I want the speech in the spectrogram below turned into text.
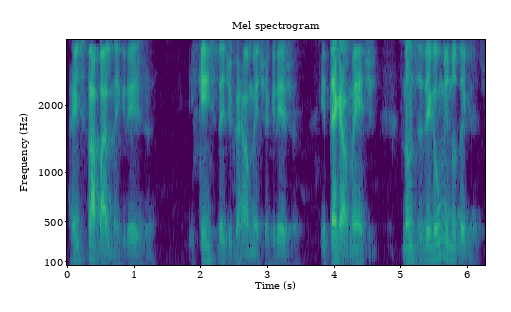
a gente trabalha na igreja e quem se dedica realmente à igreja, integralmente, não desliga um minuto da igreja.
